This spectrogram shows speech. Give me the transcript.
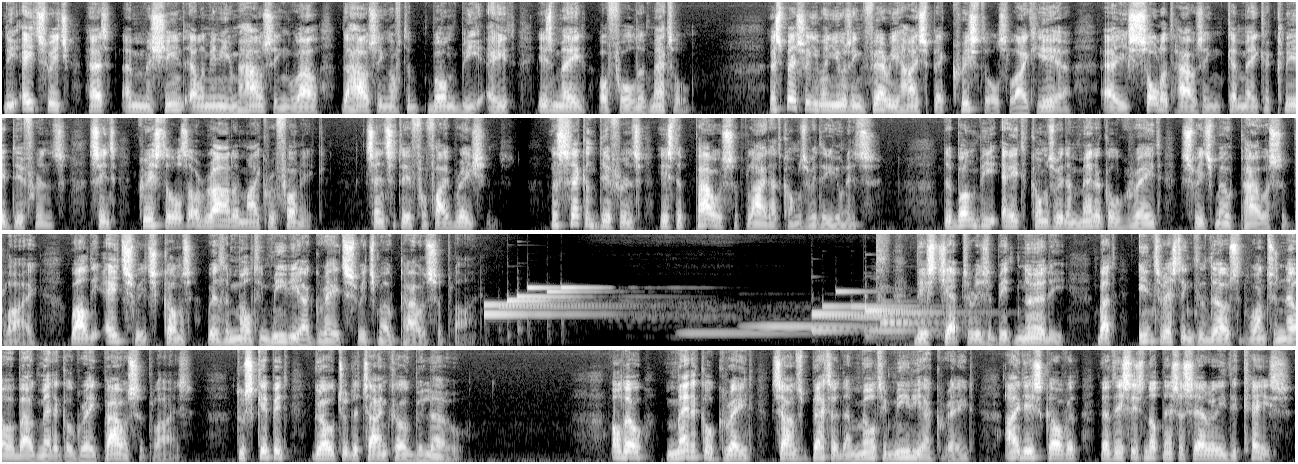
The 8 switch has a machined aluminium housing while the housing of the Bond B8 is made of folded metal. Especially when using very high spec crystals like here, a solid housing can make a clear difference since crystals are rather microphonic, sensitive for vibrations. The second difference is the power supply that comes with the units. The Bond B8 comes with a medical grade switch mode power supply, while the 8 switch comes with a multimedia grade switch mode power supply. This chapter is a bit nerdy, but interesting to those that want to know about medical grade power supplies. To skip it go to the timecode below. Although medical grade sounds better than multimedia grade, I discovered that this is not necessarily the case.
